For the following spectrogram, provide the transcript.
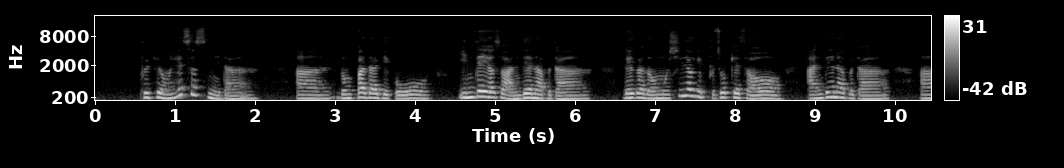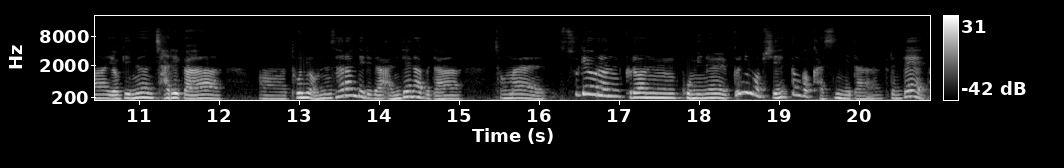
불평을 했었습니다. 아, 논바닥이고 임대여서 안 되나 보다. 내가 너무 실력이 부족해서 안 되나 보다. 아, 여기는 자리가 어, 돈이 없는 사람들이라 안 되나 보다. 정말 수개월은 그런 고민을 끊임없이 했던 것 같습니다. 그런데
